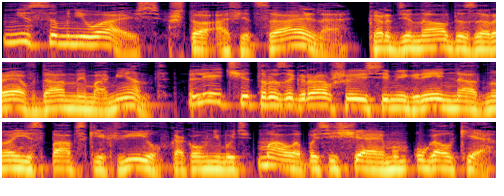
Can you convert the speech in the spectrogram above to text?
«Не сомневаюсь, что официально кардинал Дезере в данный момент лечит разыгравшуюся мигрень на одной из папских вилл в каком-нибудь малопосещаемом уголке.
